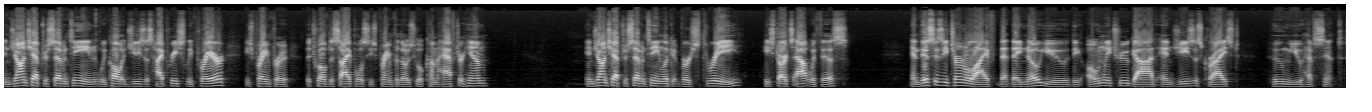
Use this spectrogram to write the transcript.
In John chapter 17, we call it Jesus' high priestly prayer. He's praying for the 12 disciples, he's praying for those who will come after him. In John chapter 17, look at verse 3. He starts out with this. And this is eternal life, that they know you, the only true God, and Jesus Christ, whom you have sent.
